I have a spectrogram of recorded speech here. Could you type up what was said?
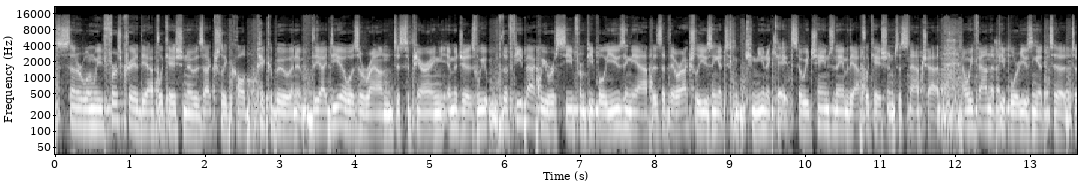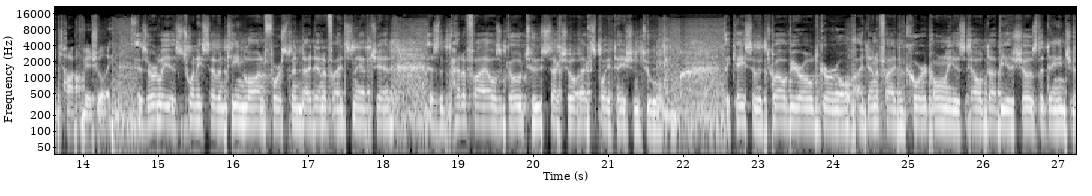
Senator, when we first created the application, it was actually called Picaboo, and it, the idea was around disappearing images. We, the feedback we received from people using the app is that they were actually using it to communicate. So we changed the name of the application to Snapchat, and we found that people were using it to, to talk visually. As early as 2017, law enforcement identified Snapchat as the pedophile's go-to sexual exploitation tool. The case of a 12-year-old girl identified in court only as LW shows the danger.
